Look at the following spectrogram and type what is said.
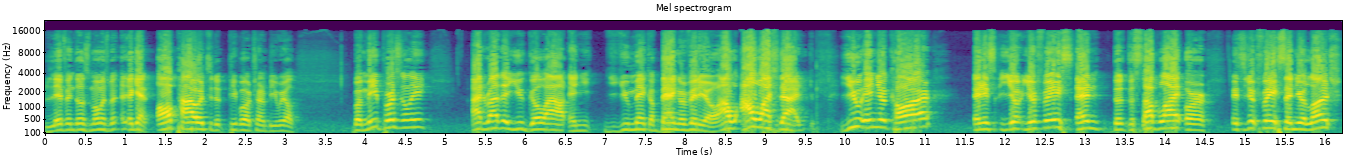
live in those moments. But again, all power to the people who are trying to be real. But me personally, I'd rather you go out and you, you make a banger video. I'll, I'll watch that. You in your car, and it's your your face and the, the stoplight, or it's your face and your lunch.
